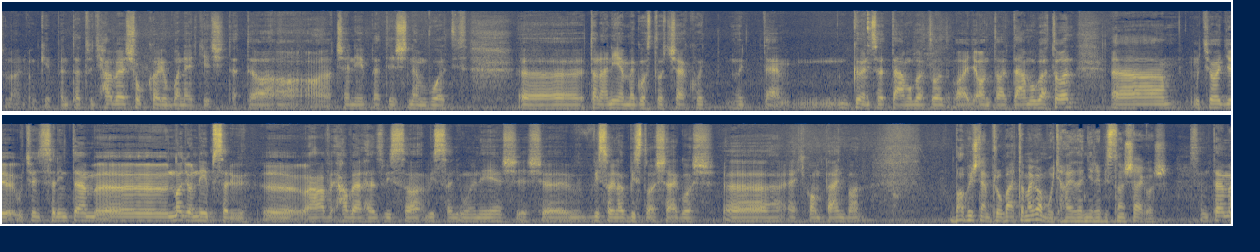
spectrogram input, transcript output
tulajdonképpen. Tehát, hogy Havel sokkal jobban egyesítette a, a, a csenépet, és nem volt uh, talán ilyen megosztottság, hogy, hogy te Göncöt támogatod, vagy Antal támogatod. Uh, úgyhogy, úgyhogy szerintem uh, nagyon népszerű uh, Havelhez vissza, visszanyúlni, és, és viszonylag biztonságos uh, egy kampányban. Babis nem próbálta meg amúgy, ha ez ennyire biztonságos? Szerintem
